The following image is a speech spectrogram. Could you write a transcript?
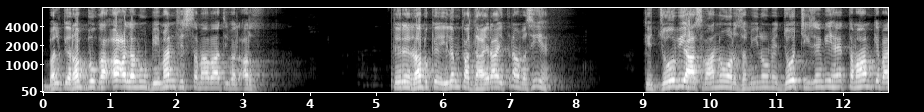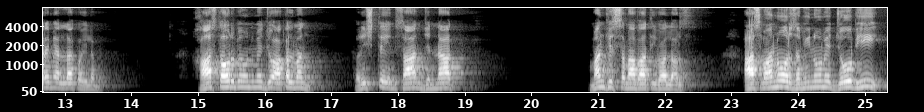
بلکہ رب کا عالم بیمن فص سماواتی والارض۔ تیرے رب کے علم کا دائرہ اتنا وسیع ہے کہ جو بھی آسمانوں اور زمینوں میں جو چیزیں بھی ہیں، تمام کے بارے میں اللہ کو علم۔ خاص طور پہ ان میں جو عقل مند رشتے انسان، جنات منفی سماواتی والارض، آسمانوں اور زمینوں میں جو بھی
